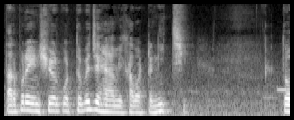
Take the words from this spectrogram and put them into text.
তারপরে ইনশিওর করতে হবে যে হ্যাঁ আমি খাবারটা নিচ্ছি। তো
